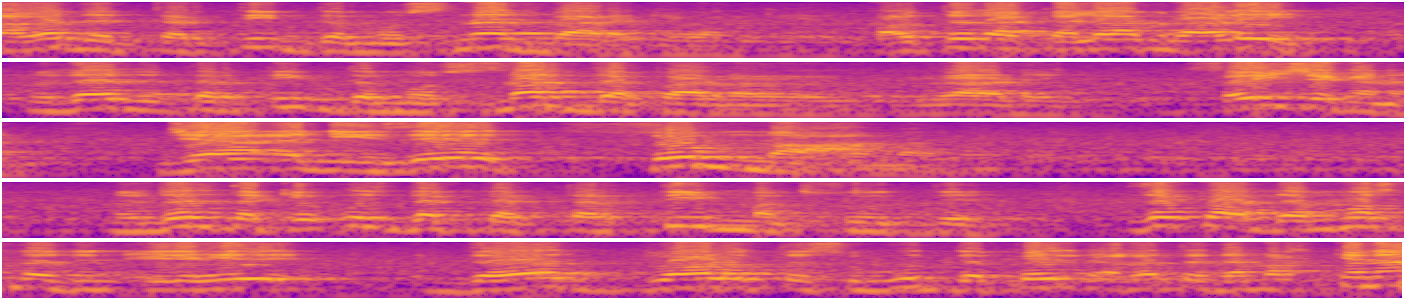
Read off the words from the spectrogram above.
هغه د ترتیب د مسند باره کې ورکې او ته دا کلام راړې نو دا د ترتیب د مسند د پر راړې صحیح څنګه جاءني زيد ثم عمر نو دلته کې اوس د ترتیب مقصود دی ځکه د مسند الیه د دواړو ته ثبوت د پیل هغه ته د مخکنه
